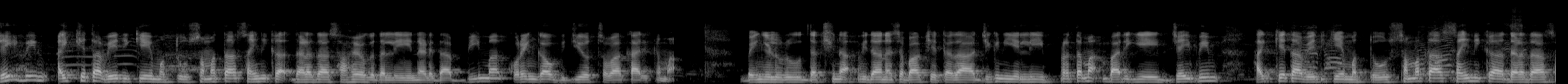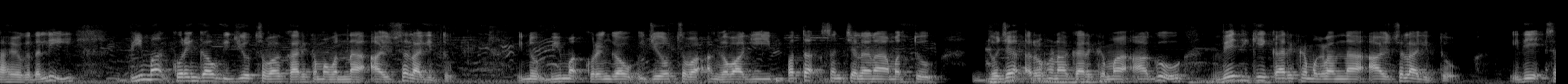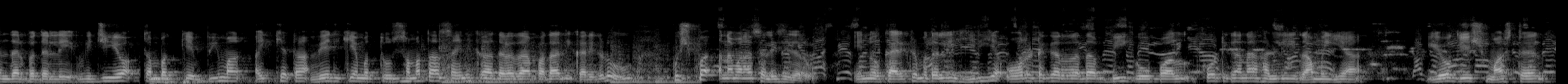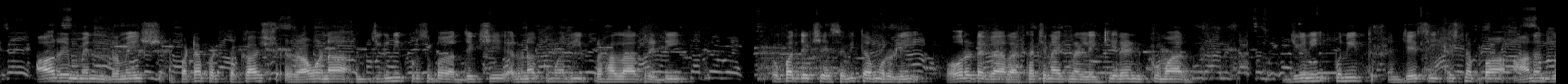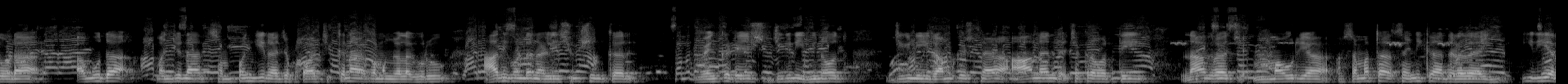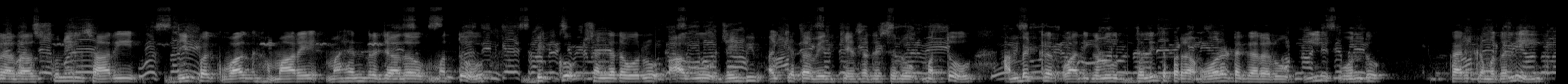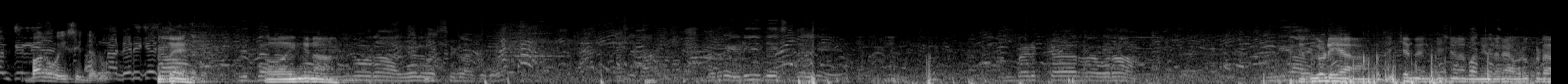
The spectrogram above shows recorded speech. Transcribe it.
ಜೈ ಭೀಮ್ ಐಕ್ಯತಾ ವೇದಿಕೆ ಮತ್ತು ಸಮತಾ ಸೈನಿಕ ದಳದ ಸಹಯೋಗದಲ್ಲಿ ನಡೆದ ಭೀಮ ಕೊರೆಂಗಾವ್ ವಿಜಯೋತ್ಸವ ಕಾರ್ಯಕ್ರಮ. ಬೆಂಗಳೂರು ದಕ್ಷಿಣ ವಿಧಾನಸಭಾ ಕ್ಷೇತ್ರದ ಜಿಗಣಿಯಲ್ಲಿ ಪ್ರಥಮ ಬಾರಿಗೆ ಜೈ ಭೀಮ್ ಐಕ್ಯತಾ ವೇದಿಕೆ ಮತ್ತು ಸಮತಾ ಸೈನಿಕ ದಳದ ಸಹಯೋಗದಲ್ಲಿ ಭೀಮ ಕೊರೆಂಗಾವ್ ವಿಜಯೋತ್ಸವ ಕಾರ್ಯಕ್ರಮವನ್ನು ಆಯೋಜಿಸಲಾಗಿತ್ತು. ಇನ್ನು ಭೀಮ ಕೊರೆಂಗಾವ್ ವಿಜಯೋತ್ಸವ ಅಂಗವಾಗಿ ಪಥ ಸಂಚಲನ ಮತ್ತು ಧ್ವಜಾರೋಹಣ ಕಾರ್ಯಕ್ರಮ ಹಾಗೂ ವೇದಿಕೆ ಕಾರ್ಯಕ್ರಮಗಳನ್ನು ಆಯೋಜಿಸಲಾಗಿತ್ತು. ಇದೇ ಸಂದರ್ಭದಲ್ಲಿ ವಿಜಯ ಸ್ತಂಭಕ್ಕೆ ಭೀಮಾ ಐಕ್ಯತಾ ವೇದಿಕೆ ಮತ್ತು ಸಮತಾ ಸೈನಿಕ ದಳದ ಪದಾಧಿಕಾರಿಗಳು ಪುಷ್ಪ ನಮನ ಸಲ್ಲಿಸಿದರು. ಇನ್ನು ಕಾರ್ಯಕ್ರಮದಲ್ಲಿ ಹಿರಿಯ ಹೋರಾಟಗಾರರಾದ B Gopal, Kotiganahalli Ramaiah, Yogesh master R M N Ramesh Patapat Prakash Ravana, Jigani ಪುರಸಭಾ ಅಧ್ಯಕ್ಷೆ ಅರುಣಾಕುಮಾರಿ, ಪ್ರಹ್ಲಾದ್ ರೆಡ್ಡಿ ಉಪಾಧ್ಯಕ್ಷೆ ಸವಿತಾ ಮುರಳಿ, ಹೋರಾಟಗಾರ ಕಚ್ಚನಾಯಕನಹಳ್ಳಿ ಕಿರಣ್ ಕುಮಾರ್, ಜಿಗಣಿ ಪುನೀತ್, ಜೆಸಿ ಕೃಷ್ಣಪ್ಪ, ಆನಂದ್ ಗೌಡ, ಅಮುದ, ಮಂಜುನಾಥ್, ಸಂಪಂಗಿ ರಾಜಪ್ಪ ಚಿಕ್ಕನಾಗಮಂಗಲ ಗುರು ಆದಿಗೊಂಡನಹಳ್ಳಿ ಶಿವಶಂಕರ್, ವೆಂಕಟೇಶ್, ಜಿಗಣಿ ವಿನೋದ್, ಜಿಗಣಿ ರಾಮಕೃಷ್ಣ, ಆನಂದ್ ಚಕ್ರವರ್ತಿ ನಾಗರಾಜ್ ಮೌರ್ಯ ಸಮತ ಸೈನಿಕ ದಳದ ಹಿರಿಯರಾದ ಸುನಿಲ್ ಸಾರಿ ದೀಪಕ್ ವಾಘ್ ಮಾರೆ ಮಹೇಂದ್ರ ಜಾಧವ್ ಮತ್ತು ಬಿಕ್ಕು ಸಂಘದವರು ಹಾಗೂ ಜೈಭೀಮ್ ಐಕ್ಯತಾ ವೇದಿಕೆಯ ಸದಸ್ಯರು ಮತ್ತು ಅಂಬೇಡ್ಕರ್ ವಾದಿಗಳು ದಲಿತ ಪರ ಹೋರಾಟಗಾರರು ಈ ಒಂದು ಕಾರ್ಯಕ್ರಮದಲ್ಲಿ ಭಾಗವಹಿಸಿದ್ದರು. ಇಡೀ ದೇಶದಲ್ಲಿ ಅಂಬೇಡ್ಕರ್ ಅವರ ಅನುಯಾಯಿಗಳು ಹೆಬ್ಬಗುಡಿಯ ಎಚ್ ಎಂ ವೆಂಕಟೇಶನ ಬಂದಿದ್ದಾರೆ. ಅವರು ಕೂಡ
